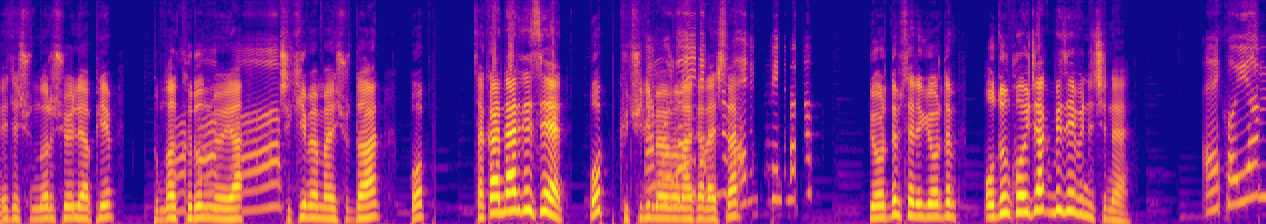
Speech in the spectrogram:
Neyse şunları şöyle yapayım. Bunlar kırılmıyor ya. Çıkayım hemen şuradan. Hop. Sakar neredesin? Hop küçüleyim hemen arkadaşlar. Gördüm seni gördüm. Odun koyacak mıyız evin içine? E koyuyorum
